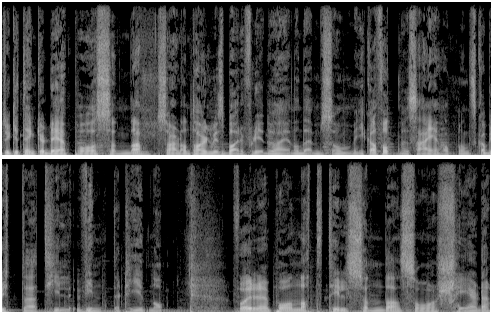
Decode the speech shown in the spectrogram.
Hvis du ikke tenker det på søndag, så er det antageligvis bare fordi du er en av dem som ikke har fått med seg at man skal bytte til vintertid nå. For eh, på natt til søndag så skjer det.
